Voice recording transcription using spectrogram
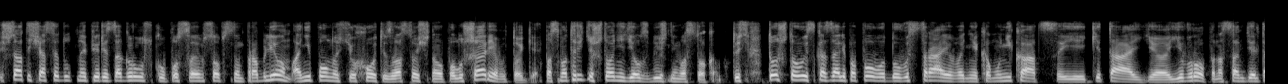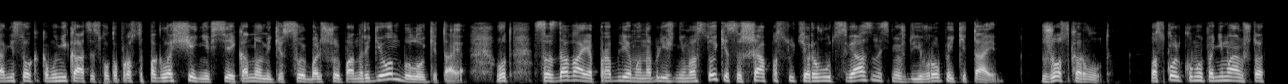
Штаты сейчас идут на на перезагрузку по своим собственным проблемам, они полностью уходят из восточного полушария в итоге. Посмотрите, что они делают с Ближним Востоком. То есть то, что вы сказали по поводу выстраивания коммуникации Китай, э, Европа, на самом деле там не столько коммуникации, сколько просто поглощение всей экономики в свой большой панрегион было у Китая. Вот создавая проблемы на Ближнем Востоке, США, по сути, рвут связанность между Европой и Китаем. Жестко рвут поскольку мы понимаем, что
